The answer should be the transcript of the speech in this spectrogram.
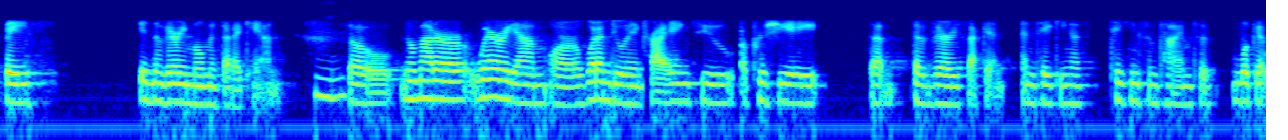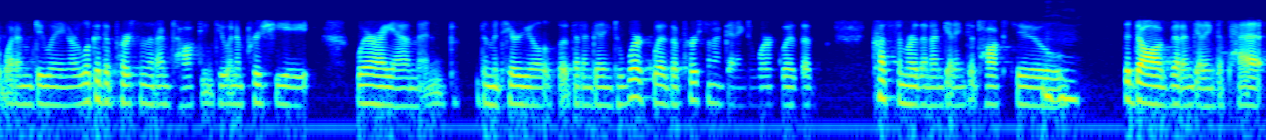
space in the very moment that I can. Mm-hmm. So no matter where I am or what I'm doing, trying to appreciate that the very second and taking a taking some time to look at what I'm doing or look at the person that I'm talking to and appreciate where I am and the materials that, that I'm getting to work with, the person I'm getting to work with, the customer that I'm getting to talk to, mm-hmm. the dog that I'm getting to pet,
